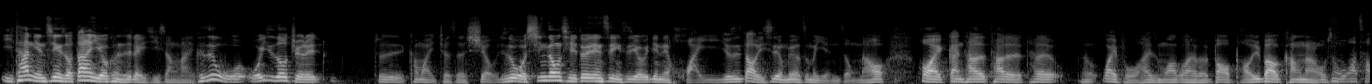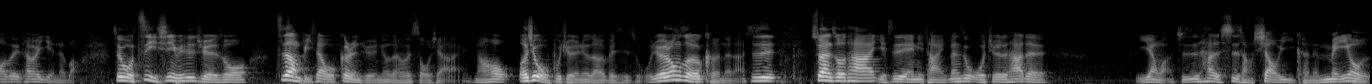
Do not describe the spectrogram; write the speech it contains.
以他年轻的时候，当然有可能是累积伤害。可是我我一直都觉得，就是 come on just a show，就是我心中其实对这件事情是有一点点怀疑，就是到底是有没有这么严重。然后后来干他的他的他的外婆还是什么外公还会抱跑去报康纳，我说哇操，这也太会演了吧！所以我自己心里面是觉得说，这场比赛我个人觉得牛仔会收下来。然后而且我不觉得牛仔会被吃住，我觉得 Lonzo 有可能啊，就是虽然说他也是 anytime，但是我觉得他的一样嘛，就是他的市场效益可能没有。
